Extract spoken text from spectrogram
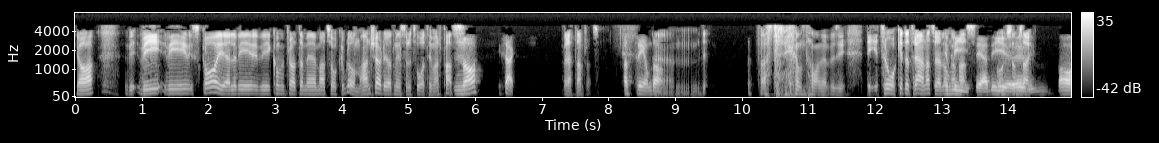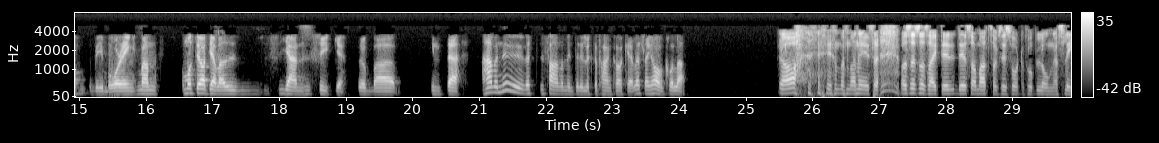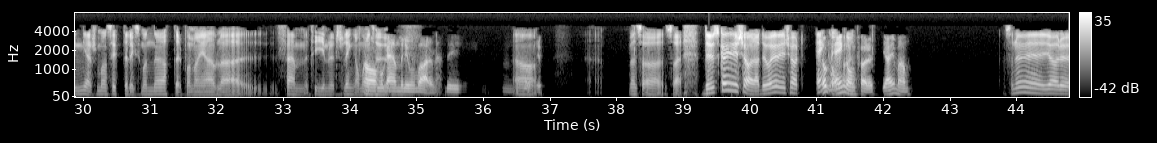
ja. Vi, vi, vi ska ju, eller vi, vi kommer prata med Mats Åkerblom. Han körde ju åtminstone två timmars pass. Ja, exakt. Berättade han för oss. Fast tre om dagen. Ehm, det, fast tre om dagen, ja, precis. Det är tråkigt att träna så här det långa blir pass. det. Det är Och ju, som sagt, ja, det blir boring. Man, man måste ju ha ett jävla hjärnpsyke för att bara inte, ja men nu vet du fan om inte det luktar pannkaka. Eller släng av och kolla. Ja, men man är ju så Och så som sagt, det, det är som att också är svårt att få upp långa slingor, så man sitter liksom och nöter på någon jävla fem, tio minuters slinga om man Ja, och en miljon varv. Det är mm, Ja. tråkigt. Men så, så är det. Du ska ju köra, du har ju kört en gång en gång förut. Jajamän. Så nu gör du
